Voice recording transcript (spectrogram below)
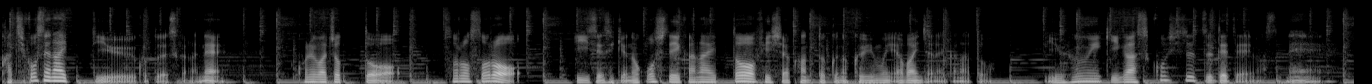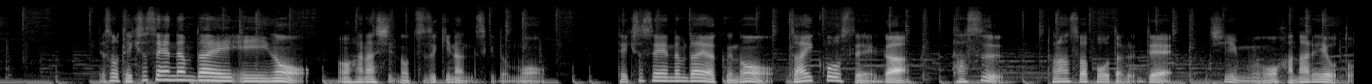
勝ち越せないっていうことですからね。これはちょっと、そろそろいい成績を残していかないと、フィッシャー監督の首もやばいんじゃないかなという雰囲気が少しずつ出ていますね。で、そのテキサス A&M 大の話の続きなんですけども、テキサス A&M 大学の在校生が多数トランスファーポータルでチームを離れようと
